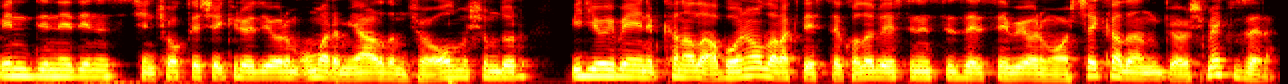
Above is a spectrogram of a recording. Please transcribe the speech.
Beni dinlediğiniz için çok teşekkür ediyorum. Umarım yardımcı olmuşumdur. Videoyu beğenip kanala abone olarak destek olabilirsiniz. Sizleri seviyorum. Hoşçakalın. Görüşmek üzere.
